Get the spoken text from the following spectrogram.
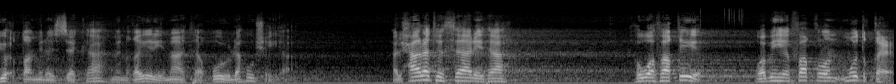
يعطى من الزكاة من غير ما تقول له شيئا. الحالة الثالثة هو فقير وبه فقر مدقع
